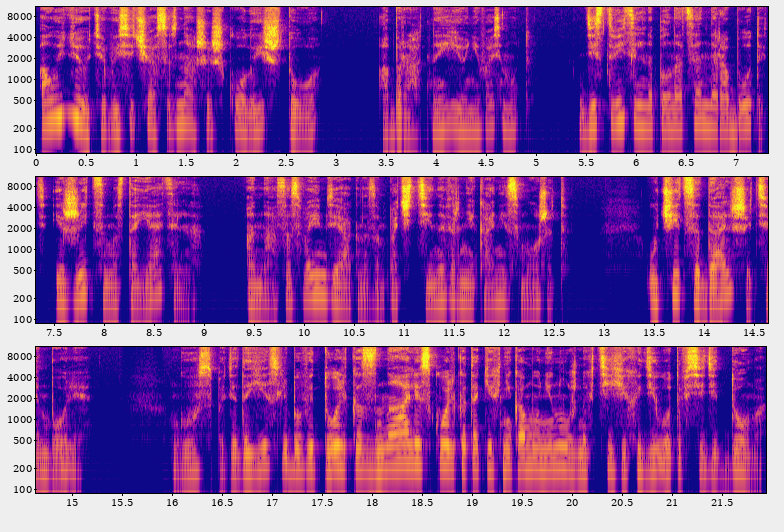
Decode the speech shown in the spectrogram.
А уйдете вы сейчас из нашей школы, и что? Обратно ее не возьмут. Действительно полноценно работать и жить самостоятельно – она со своим диагнозом почти наверняка не сможет. Учиться дальше тем более. Господи, да если бы вы только знали, сколько таких никому не нужных тихих идиотов сидит дома,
